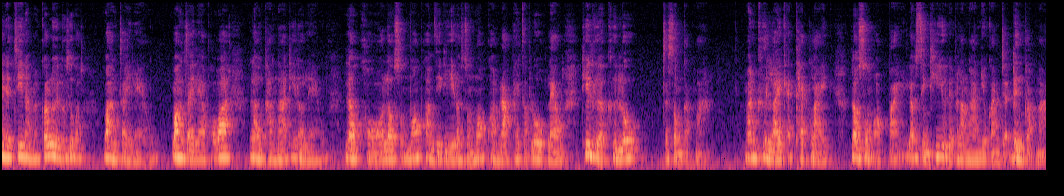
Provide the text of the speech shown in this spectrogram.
energy นั้นมันก็เลยรู้สึกว่าวางใจแล้ว วางใจแล้ว เพราะว่าเราทำหน้าที่เราแล้ว เราขอเราส่งมอบความดีๆ เราส่งมอบความรักให้กับโลกแล้ว ที่เหลือคือโลกจะส่งกลับมา มันคือ like attack like เราส่งออกไป แล้วสิ่งที่อยู่ในพลังงานเดียวกันจะดึงกลับมา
